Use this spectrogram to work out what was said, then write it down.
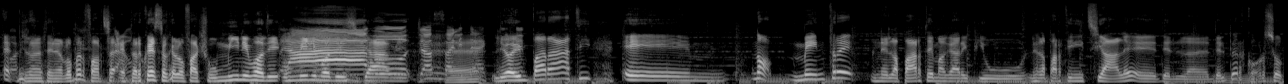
forza. bisogna tenerlo per forza è Bravo. per questo che lo faccio un minimo di, un minimo di Bravo, sgami Già sai Eh, li ho imparati e No, mentre nella parte magari più. nella parte iniziale eh, del, del percorso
